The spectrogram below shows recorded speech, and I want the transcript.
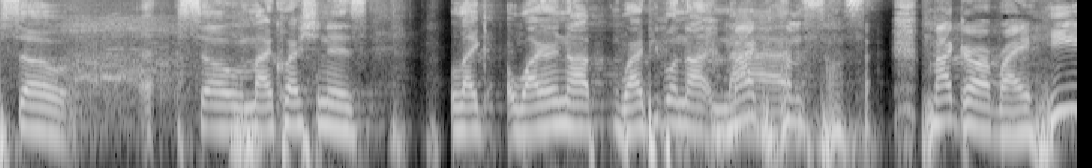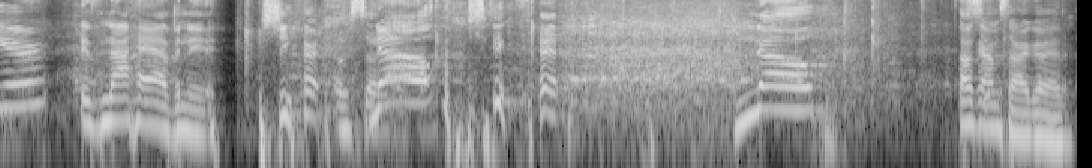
so so my question is like why are not why are people not My, mad I'm so sorry. My girl right here is not having it. She heard, Oh, sorry. no. She said, no. Okay, I'm sorry. Go ahead.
